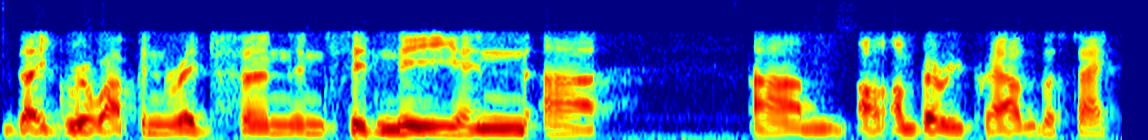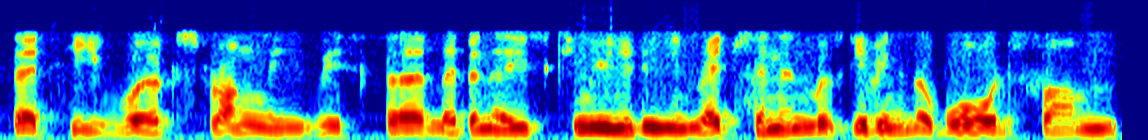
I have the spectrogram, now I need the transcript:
they grew up in Redfern in Sydney and uh, um, I'm very proud of the fact that he worked strongly with the Lebanese community in Redfern and was given an award from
